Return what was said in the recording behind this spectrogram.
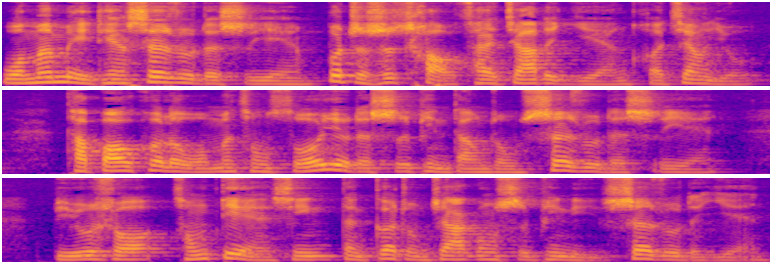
我们每天摄入的食盐不只是炒菜加的盐和酱油，它包括了我们从所有的食品当中摄入的食盐，比如说从点心等各种加工食品里摄入的盐。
